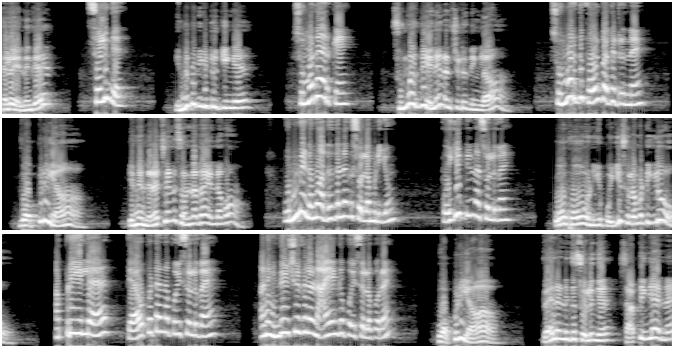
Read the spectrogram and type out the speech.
ஹலோ என்னங்க? சொல்லுங்க. என்ன பண்ணிக்கிட்டு இருக்கீங்க? சும்மா தான் இருக்கேன். சும்மா இருந்து என்ன நினைச்சிட்டு இருந்தீங்களா? சும்மா இருந்து ஃபோன் பார்த்துட்டு இருந்தேன். ஓ அப்படியா? என்ன நினைச்சேன்னு சொன்னதா என்னவா? உண்மை என்னமோ அதை தானே சொல்ல முடியும். பொய் எப்படி நான் சொல்லுவேன்? ஓஹோ நீங்க பொய்ய சொல்ல மாட்டீங்களோ? அப்படி இல்ல. தேவைப்பட்டா நான் போய் சொல்லுவேன். ஆனா இந்த விஷயத்துல நான் எங்க போய் சொல்ல போறேன்? ஓ அப்படியா? வேற என்னங்க சொல்லுங்க? சாப்பிட்டீங்களா என்ன?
